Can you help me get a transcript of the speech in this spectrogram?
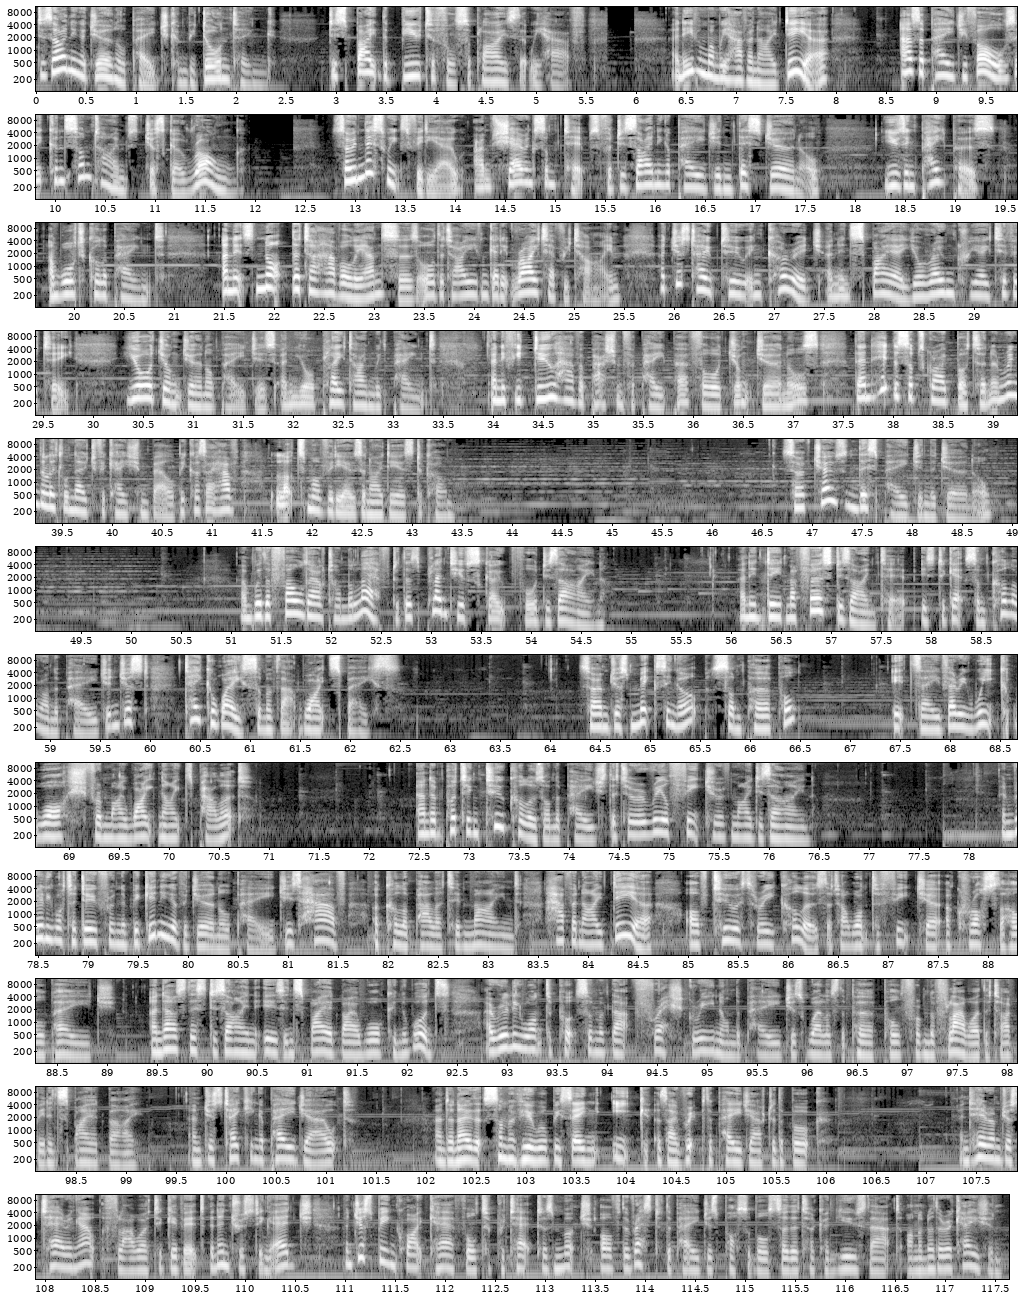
Designing a journal page can be daunting, despite the beautiful supplies that we have. And even when we have an idea, as a page evolves, it can sometimes just go wrong. So in this week's video, I'm sharing some tips for designing a page in this journal using papers and watercolour paint. And it's not that I have all the answers or that I even get it right every time. I just hope to encourage and inspire your own creativity, your junk journal pages, and your playtime with paint. And if you do have a passion for paper, for junk journals, then hit the subscribe button and ring the little notification bell because I have lots more videos and ideas to come. So I've chosen this page in the journal and with a fold out on the left there's plenty of scope for design. And indeed my first design tip is to get some colour on the page and just take away some of that white space. So I'm just mixing up some purple. It's a very weak wash from my White Nights palette. And I'm putting two colours on the page that are a real feature of my design. And really what I do from the beginning of a journal page is have a colour palette in mind, have an idea of two or three colours that I want to feature across the whole page. And as this design is inspired by a walk in the woods, I really want to put some of that fresh green on the page as well as the purple from the flower that I've been inspired by. I'm just taking a page out, and I know that some of you will be saying eek as I rip the page out of the book and here I'm just tearing out the flower to give it an interesting edge and just being quite careful to protect as much of the rest of the page as possible so that I can use that on another occasion.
